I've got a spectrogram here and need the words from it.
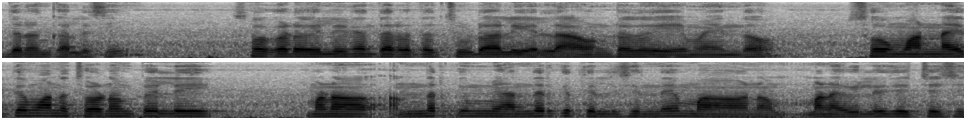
ఇద్దరం కలిసి. సో అక్కడ వెళ్ళిన తర్వాత చూడాలి ఎలా ఉంటుందో ఏమైందో. సో మొన్న అయితే మన చోడంపల్లి మన అందరికీ మీ అందరికీ తెలిసిందే మన మన విలేజ్ వచ్చేసి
